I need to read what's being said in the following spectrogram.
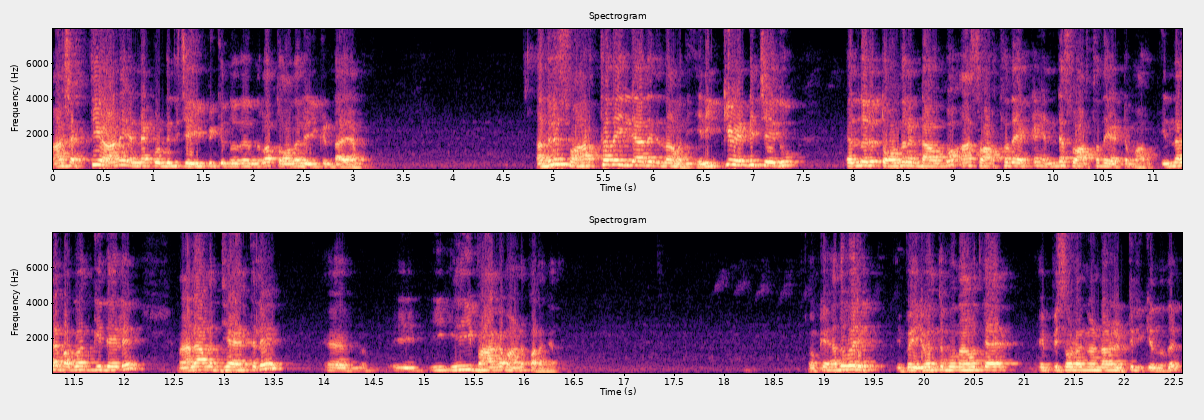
ആ ശക്തിയാണ് എന്നെ കൊണ്ട് ഇത് ചെയ്യിപ്പിക്കുന്നത് എന്നുള്ള തോന്നൽ എനിക്കുണ്ടായാൽ മതി. അതിൽ സ്വാർത്ഥത ഇല്ലാതിരുന്നാൽ മതി. എനിക്ക് വേണ്ടി ചെയ്തു എന്നൊരു തോന്നൽ ഉണ്ടാകുമ്പോൾ ആ സ്വാർത്ഥതയൊക്കെ എന്റെ സ്വാർത്ഥതയായിട്ട് മാറും. ഇന്നലെ ഭഗവത്ഗീതയിൽ നാലാം അധ്യായത്തിൽ ഈ- ഭാഗമാണ് പറഞ്ഞത്. ഓക്കെ അത് വരും. ഇപ്പൊ ഇരുപത്തി മൂന്നാമത്തെ എപ്പിസോഡ് കണ്ടാണ് ഇട്ടിരിക്കുന്നത്.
